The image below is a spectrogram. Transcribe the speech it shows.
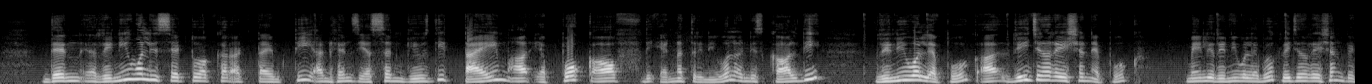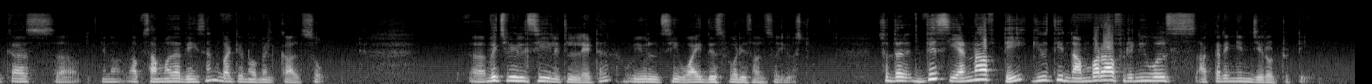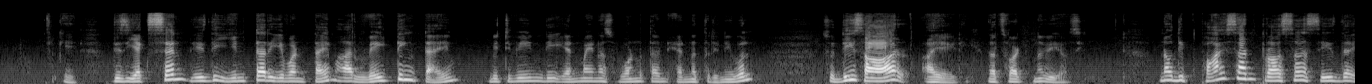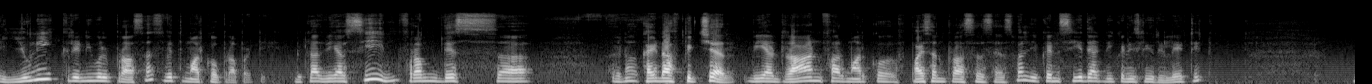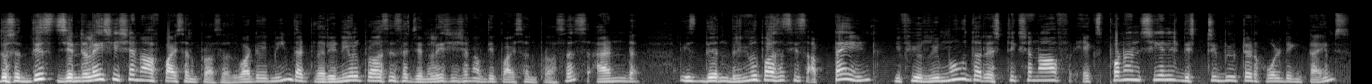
then renewal is said to occur at time t and hence Sn gives the time or epoch of the nth renewal and is called the renewal epoch or regeneration epoch mainly renewal epoch regeneration because uh, you know of some other reason but you know meant called so uh, which we will see little later we will see why this word is also used. So, the this n of t gives the number of renewals occurring in 0 to t okay. This xn is the inter event time or waiting time between the n minus 1th and nth renewal. So, these are IID that is what now we have seen. Now, the Poisson process is the unique renewal process with Markov property because we have seen from this uh, you know kind of picture we have drawn for Markov Poisson process as well. You can see that you can easily relate it. So, this generalization of Poisson process, what do we mean? That the renewal process is a generalization of the Poisson process and is the renewal process is obtained if you remove the restriction of exponentially distributed holding times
